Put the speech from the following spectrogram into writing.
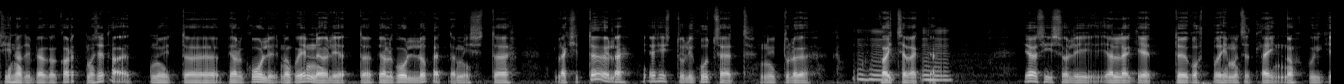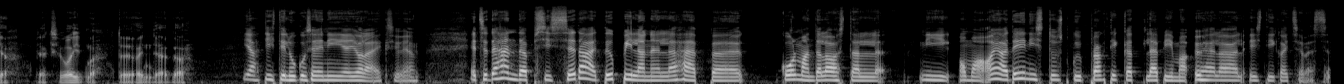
siis nad ei pea ka kartma seda, et nüüd peale kooli, nagu enne oli, et peale kooli lõpetamist läksid tööle ja siis tuli kutse, et nüüd tule mm -hmm. kaitseväkke mm. -hmm ja siis oli jällegi, et töökoht põhimõtteliselt läinud, noh kuigi jah, peaks ju hoidma tööandja, aga jah, tihtilugu see nii ei ole, eks ju, jah. et see tähendab siis seda, et õpilane läheb äh, kolmandal aastal nii oma ajateenistust kui praktikat läbima ühel ajal Eesti Kaitseväesse.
